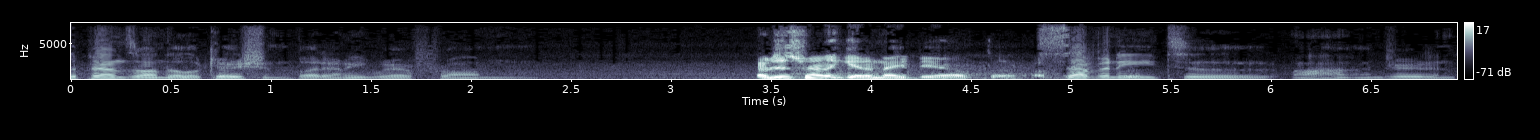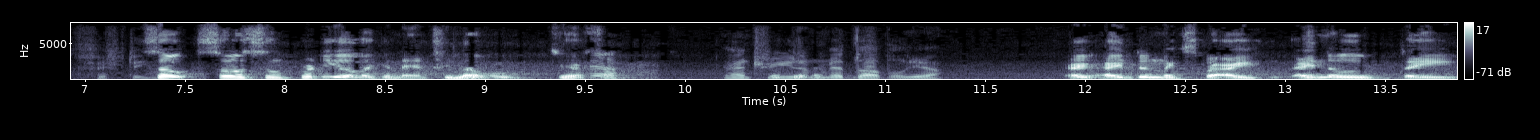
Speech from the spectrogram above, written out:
Depends on the location, but anywhere from I'm just trying to get an idea of the. Of 70 to 150. So so it's still pretty uh, like an entry level Yeah. phone. Entry to mid level, yeah. I, I didn't expect. I, I know they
